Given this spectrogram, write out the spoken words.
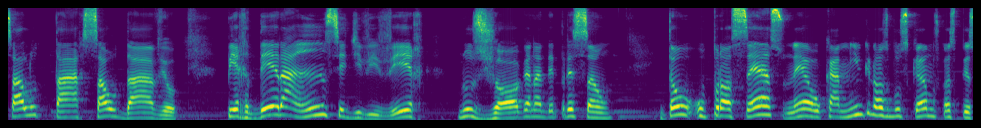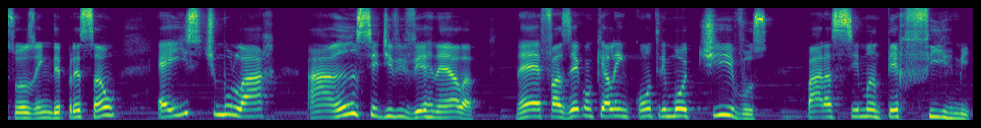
salutar, saudável. Perder a ânsia de viver nos joga na depressão. Então, o processo, né, o caminho que nós buscamos com as pessoas em depressão é estimular a ânsia de viver nela né, fazer com que ela encontre motivos para se manter firme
